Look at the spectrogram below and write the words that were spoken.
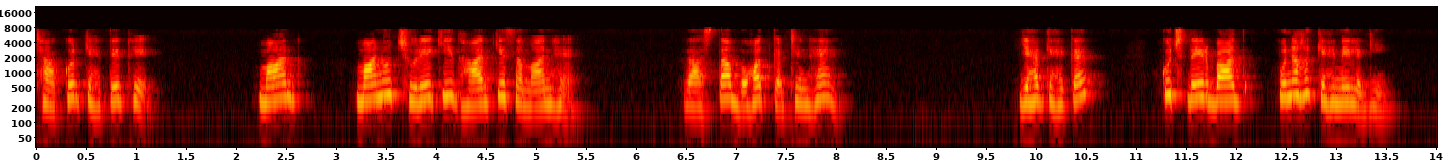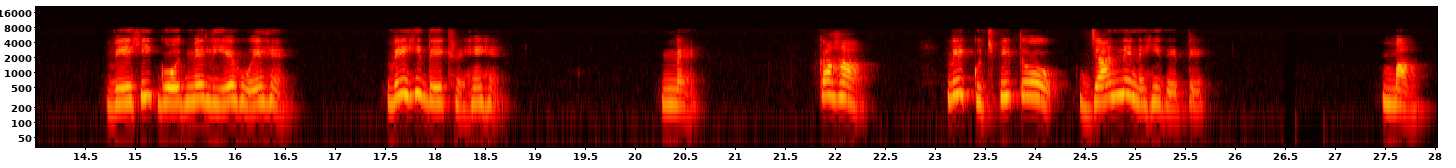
ठाकुर कहते थे, मार्ग, मानो छुरे की धार के समान है। रास्ता बहुत कठिन है। यह कहकर कुछ देर बाद पुनः कहने लगी, वे ही गोद में लिए हुए हैं। वे ही देख रहे हैं। मैं, कहा? वे कुछ भी तो जानने नहीं देते। माँ,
